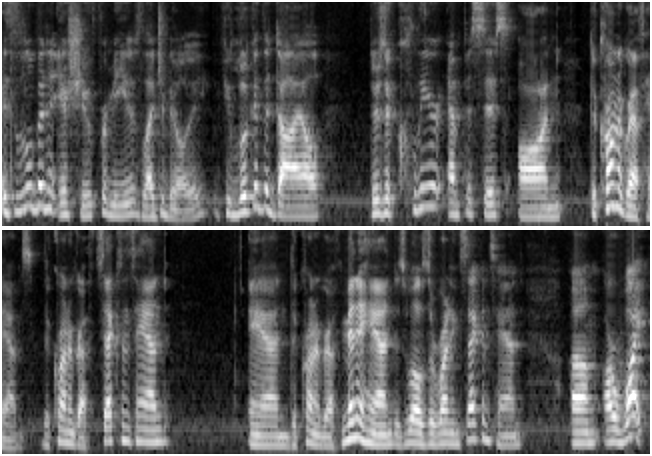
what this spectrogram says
is a little bit an issue for me is legibility. If you look at the dial, there's a clear emphasis on the chronograph hands. The chronograph seconds hand and the chronograph minute hand, as well as the running seconds hand, um, are white,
